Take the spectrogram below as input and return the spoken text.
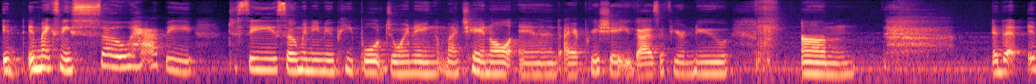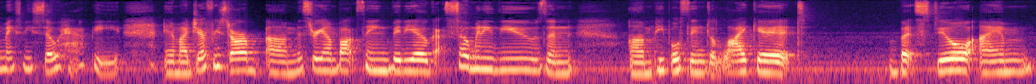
it, it makes me so happy to see so many new people joining my channel and I appreciate you guys if you're new. Um that it makes me so happy. And my Jeffree Star um, mystery unboxing video got so many views and um, people seem to like it but still I am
